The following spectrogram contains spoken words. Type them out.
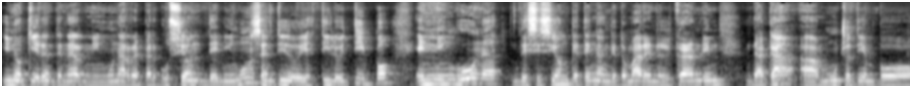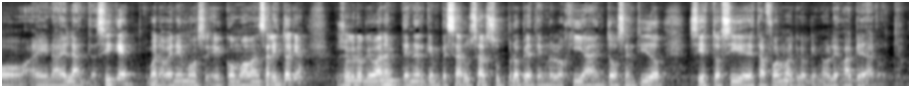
y no quieren tener ninguna repercusión de ningún sentido y estilo y tipo en ninguna decisión que tengan que tomar en el Kremlin de acá a mucho tiempo en adelante. Así que, bueno, veremos eh, cómo avanza la historia. Yo creo que van a tener que empezar a usar su propia tecnología en todo sentido. Si esto sigue de esta forma, creo que no les va a quedar otra.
